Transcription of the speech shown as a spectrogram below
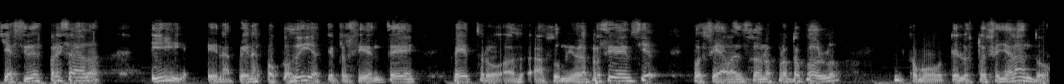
que ha sido expresada y en apenas pocos días que el presidente Petro asumió la presidencia, pues se avanzó en los protocolos y como te lo estoy señalando,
